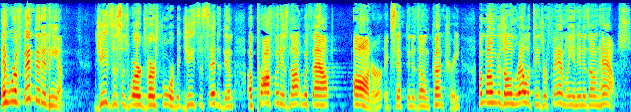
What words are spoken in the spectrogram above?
They were offended at him. Jesus' words, verse 4 But Jesus said to them, A prophet is not without honor except in his own country, among his own relatives or family, and in his own house.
